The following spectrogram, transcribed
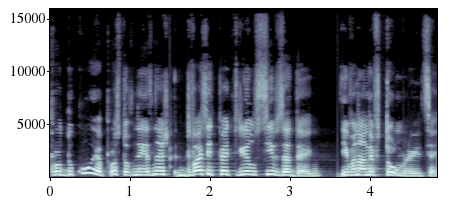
продукує. Просто в неї знаєш 25 рілсів за день. І вона не втомлюється.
